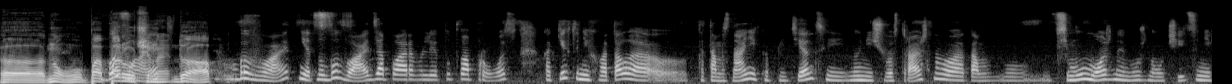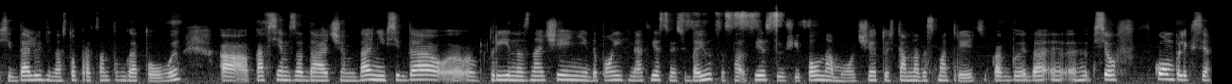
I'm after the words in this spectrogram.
э, ну, по, поручены. Да. Бывает, нет, ну бывает, запарывали. Тут вопрос, каких-то не хватало э, там знаний, компетенций, ну ничего страшного, там всему можно и нужно учиться, не всегда люди на 100% готовы а, ко всем задачам, да, не всегда а, при назначении дополнительной ответственности даются соответствующие полномочия, то есть там надо смотреть, как бы, да, э, э, все в комплексе,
